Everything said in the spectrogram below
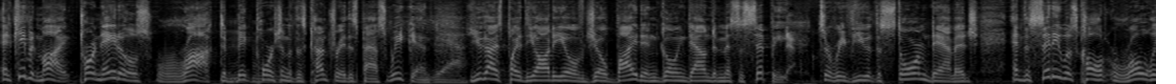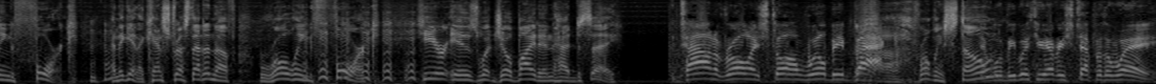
and keep in mind, tornadoes rocked a big mm-hmm. portion of this country this past weekend. Yeah. You guys played the audio of Joe Biden going down to Mississippi yeah. to review the storm damage, and the city was called Rolling Fork. Mm-hmm. And again, I can't stress that enough. Rolling Fork. Here is what Joe Biden had to say. The town of Rolling Stone will be back. Uh, Rolling Stone? And we'll be with you every step of the way.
